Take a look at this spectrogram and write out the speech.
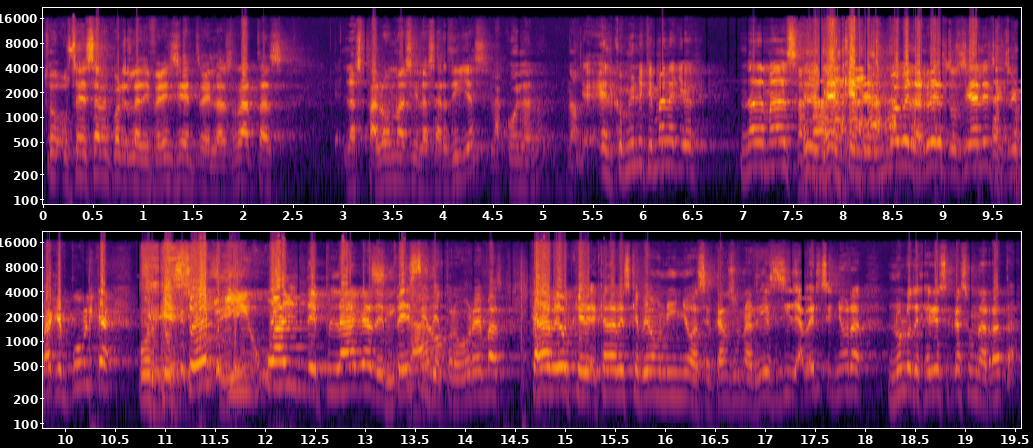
¿Tú- ¿Ustedes saben cuál es la diferencia entre las ratas, las palomas y las ardillas? La cola, ¿no? No. El community manager. Nada más el que les mueve las redes sociales y su imagen pública, porque Sí, son sí. igual de plaga, de Sí, peste, claro. de problemas. Cada, veo que, cada vez que veo a un niño acercándose a una ardilla, es decir, a ver señora, ¿no lo dejaría acercarse a una rata?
